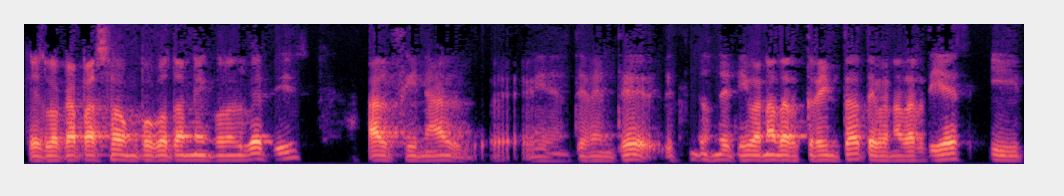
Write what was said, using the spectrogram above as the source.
que es lo que ha pasado un poco también con el Betis, al final, eh, evidentemente, donde te iban a dar 30, te van a dar 10 y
